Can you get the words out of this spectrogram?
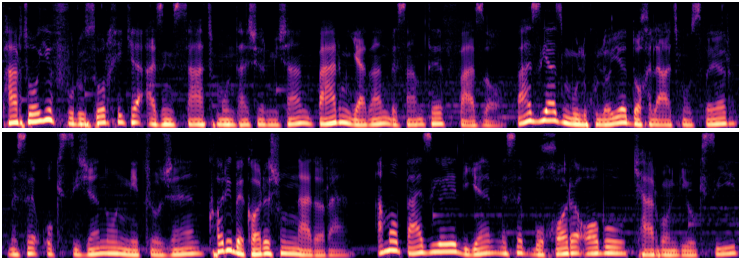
پرتوهای فروسرخی که از این سطح منتشر میشن برمیگردن به سمت فضا. بعضی از مولکولهای داخل اتمسفر مثل اکسیژن و نیتروژن کاری به کارشون ندارن. اما بعضی های دیگه مثل بخار آب و کربن دی اکسید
